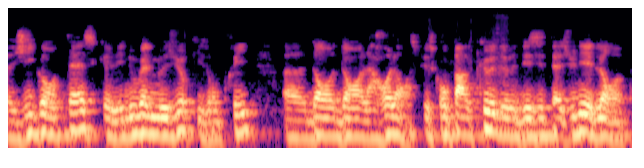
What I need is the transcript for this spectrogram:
gigantesque les nouvelles mesures qu'ils ont prises dans, dans la relance, puisqu'on parle que de, des États-Unis et de l'Europe.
